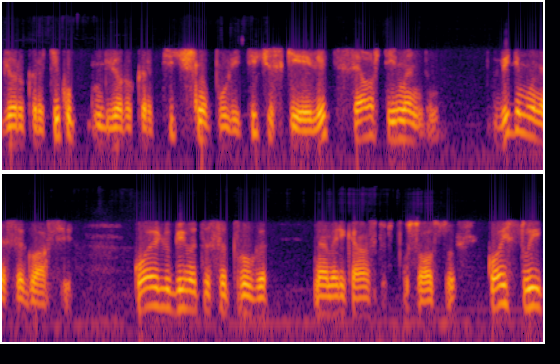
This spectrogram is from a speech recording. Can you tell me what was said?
бюрократично-политически елит все още има видимо несъгласие. Кой е любимата съпруга на Американското посолство? Кой стои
